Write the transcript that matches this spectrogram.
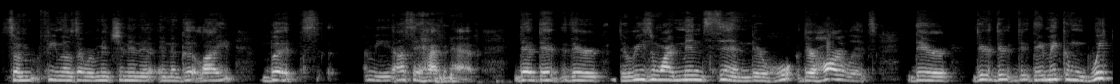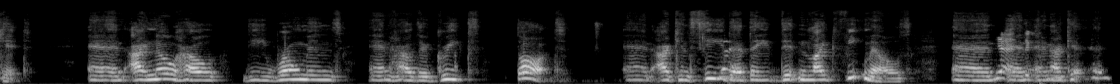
some females that were mentioned in a in a good light, but I mean, I say half and half. That that they're the reason why men sin. They're they're harlots. They're they're, they're they make them wicked. And I know how the Romans and how the Greeks thought, and I can see yeah, that they didn't like females. And yeah, and and I can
